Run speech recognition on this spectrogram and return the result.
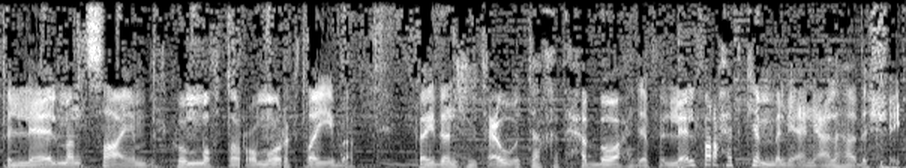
في الليل ما انت صايم بتكون مفطر امورك طيبة. فإذا أنت متعود تأخذ حبة واحدة في الليل فراح تكمل يعني على هذا الشيء.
